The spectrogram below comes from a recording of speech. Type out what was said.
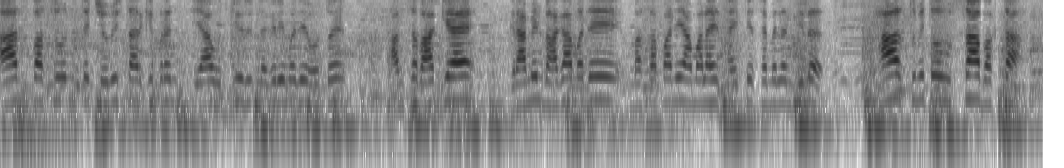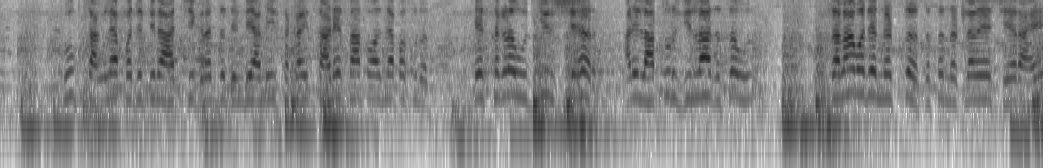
आजपासून ते चोवीस तारखेपर्यंत या उदगीर नगरीमध्ये होतोय. आमचं भाग्य आहे ग्रामीण भागामध्ये मसापाने आम्हाला हे साहित्य संमेलन दिलं. हाच तुम्ही तो उत्साह बघता. खूप चांगल्या पद्धतीनं आजची ग्रंथदिंडी आम्ही सकाळी साडेसात वाजल्यापासूनच हे सगळं उदगीर शहर आणि लातूर जिल्हा जसं सणामध्ये नटतं तसं नटलेलं हे शहर आहे.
